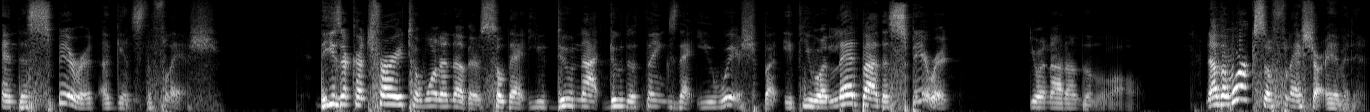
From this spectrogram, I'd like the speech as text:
and the spirit against the flesh. These are contrary to one another, so that you do not do the things that you wish. But if you are led by the Spirit, you are not under the law. Now, the works of flesh are evident,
